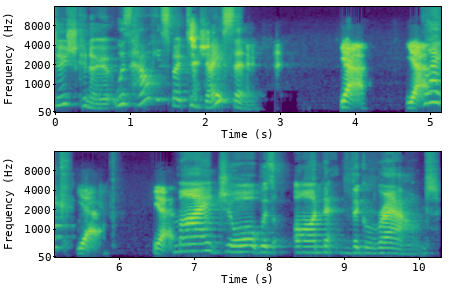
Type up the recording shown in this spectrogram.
douche canoe was how he spoke to Jason. yeah, yeah, Like yeah, yeah, my jaw was on the ground.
